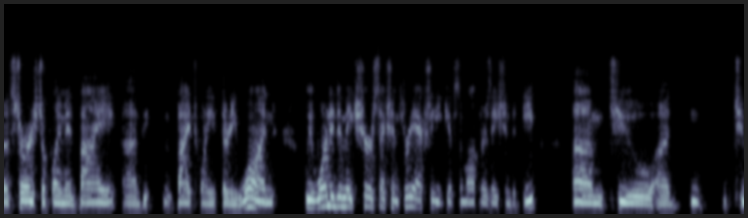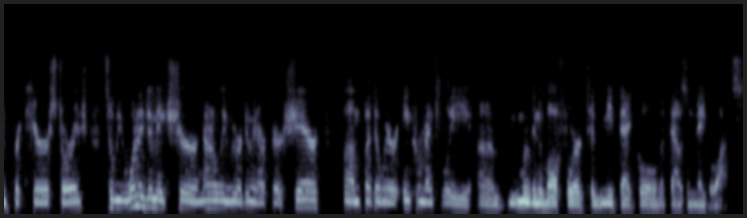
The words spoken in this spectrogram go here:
of storage deployment by, uh, by 2031. We wanted to make sure Section 3 actually gives some authorization to DEEP um, to uh, to procure storage. So we wanted to make sure not only we were doing our fair share, um, but that we were incrementally um, moving the ball forward to meet that goal of a thousand megawatts.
